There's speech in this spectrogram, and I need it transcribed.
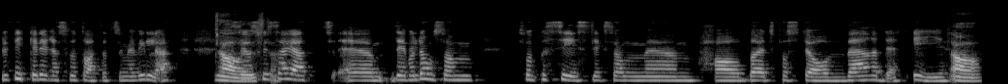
nu fick jag det resultatet som jag ville. Ja, så jag skulle det. säga att eh, det är väl de som, som precis liksom, eh, har börjat förstå värdet i, ja.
